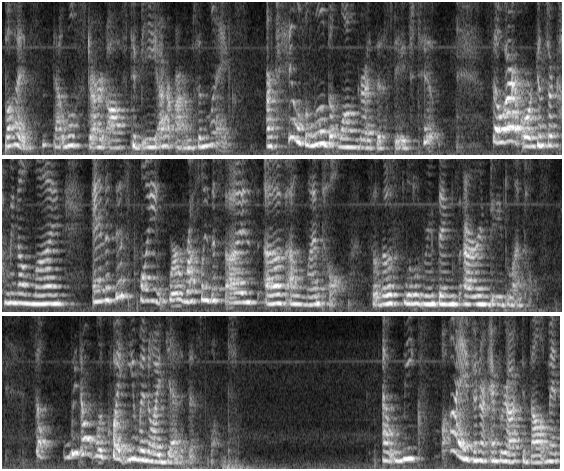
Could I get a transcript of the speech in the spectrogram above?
buds that will start off to be our arms and legs. Our tail's a little bit longer at this stage too. So our organs are coming online, and at this point, we're roughly the size of a lentil. So those little green things are indeed lentils. So we don't look quite humanoid yet at this point. At week five in our embryonic development,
